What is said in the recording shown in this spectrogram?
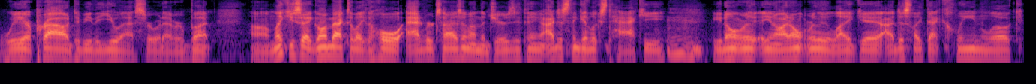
we are proud to be the U.S. or whatever. But um, like you said, going back to like the whole advertising on the jersey thing, I just think it looks tacky. Mm-hmm. You don't really, you know, I don't really like it. I just like that clean look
